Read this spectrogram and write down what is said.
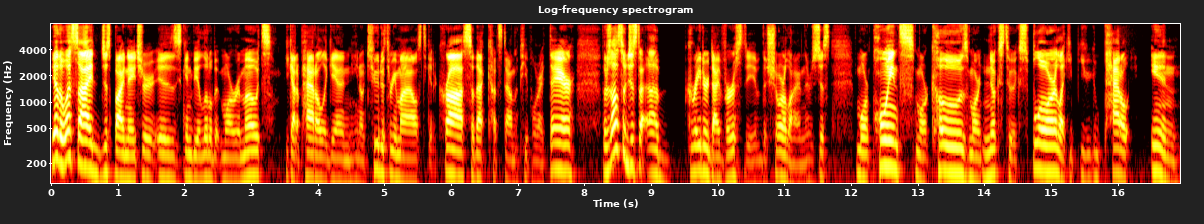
Yeah, the west side, just by nature, is going to be a little bit more remote. You got to paddle again, you know, two to three miles to get across, so that cuts down the people right there. There's also just a, a greater diversity of the shoreline. There's just more points, more coves, more nooks to explore. Like you, you can paddle in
